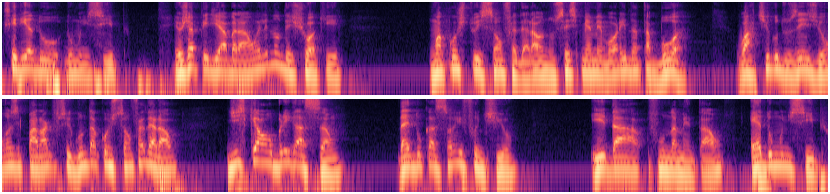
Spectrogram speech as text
que seria do, do município. Eu já pedi a Abraão, ele não deixou aqui. Uma Constituição Federal, não sei se minha memória ainda está boa. O artigo 211, parágrafo 2 da Constituição Federal, diz que a obrigação da educação infantil e da fundamental é do município.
